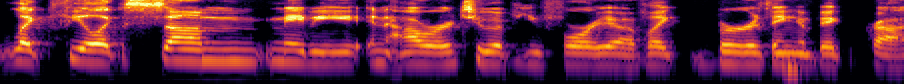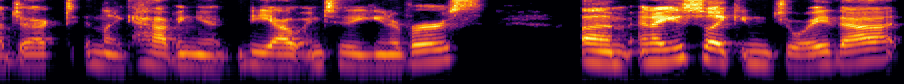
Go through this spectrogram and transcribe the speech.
like feel like some maybe an hour or two of euphoria of like birthing a big project and like having it be out into the universe. Um and I used to like enjoy that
